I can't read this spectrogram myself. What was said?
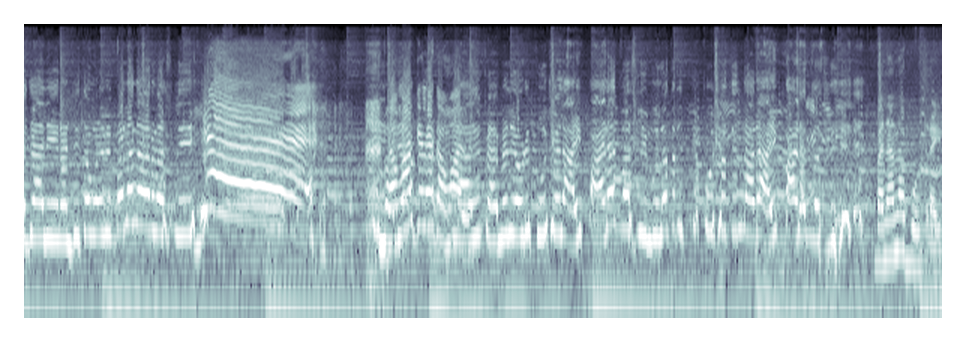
मजा आली. रंजितामुळे मी बनानावर बसली! धमाल केल्या धमाल. माझी फॅमिली एवढी खुश होईल. आई पाण्यात बसली. मुलं तर इतके खुश होतील ना रे. आई पाण्यात बसली. बनाना बोट राईड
